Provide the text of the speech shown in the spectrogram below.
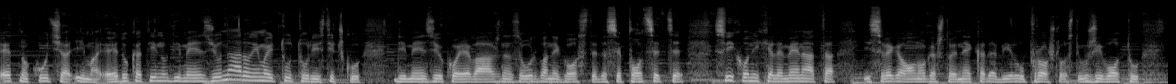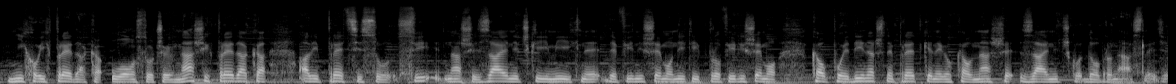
Etno kuća ima edukativnu dimenziju, naravno ima i tu turističku dimenziju koja je važna za urbane goste, da se podsjece svih onih elemenata i svega onoga što je nekada bilo u prošlosti, u životu njihovih predaka, u ovom slučaju naših predaka, ali preci su svi naši zajednički mi ih ne definišemo niti profilišemo kao pojedinačne pretke, nego kao naše zajedničko dobro nasljeđe.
